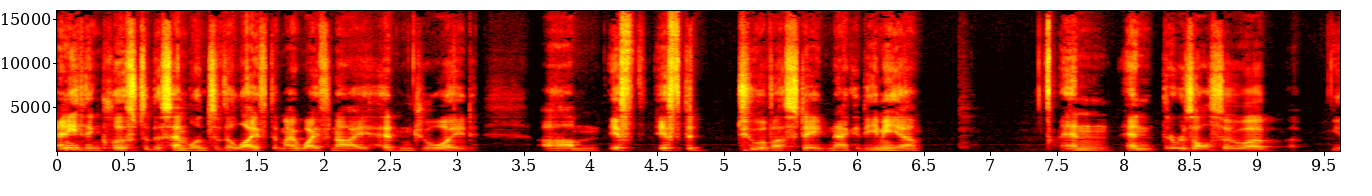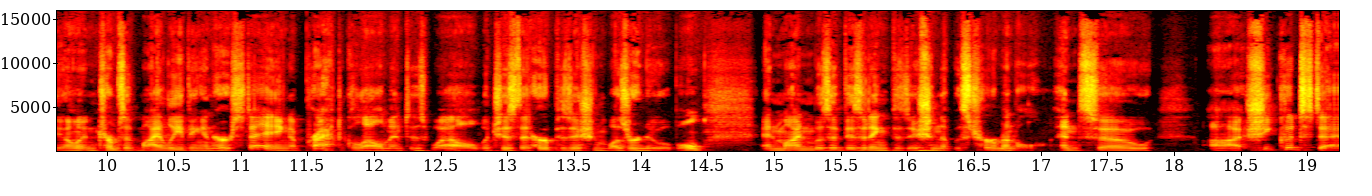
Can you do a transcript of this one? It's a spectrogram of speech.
anything close to the semblance of the life that my wife and I had enjoyed um, if, if the two of us stayed in academia. And, and there was also a, you know, in terms of my leaving and her staying, a practical element as well, which is that her position was renewable and mine was a visiting position that was terminal. And so uh, she could stay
